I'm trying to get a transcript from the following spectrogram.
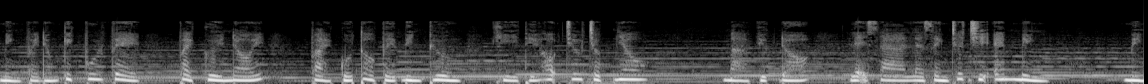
mình phải đóng kịch vui vẻ phải cười nói phải cố tỏ vẻ bình thường khi thấy họ trêu chọc nhau mà việc đó lẽ ra là dành cho chị em mình mình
